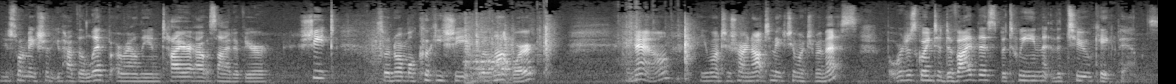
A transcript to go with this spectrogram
you just want to make sure that you have the lip around the entire outside of your sheet. So a normal cookie sheet will not work. And now you want to try not to make too much of a mess, but we're just going to divide this between the two cake pans.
